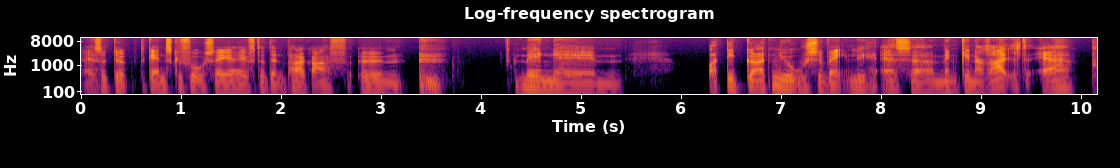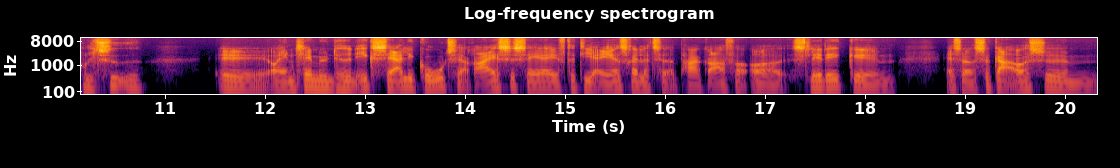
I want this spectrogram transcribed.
altså, dømt ganske få sager efter den paragraf. Øh, men, øh, og det gør den jo usædvanligt. Altså, men generelt er politiet øh, og anklagemyndigheden ikke særlig gode til at rejse sager efter de æresrelaterede paragrafer, og slet ikke, øh, altså sågar også øh,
